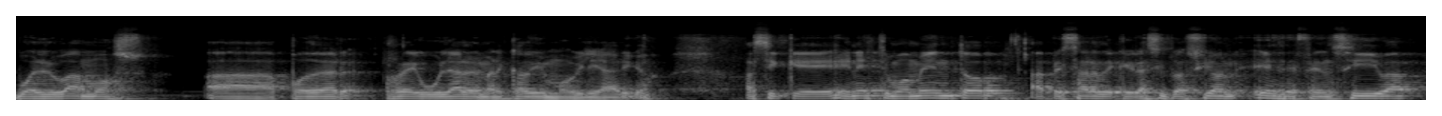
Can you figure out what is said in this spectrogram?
volvamos a poder regular el mercado inmobiliario. Así que en este momento, a pesar de que la situación es defensiva,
